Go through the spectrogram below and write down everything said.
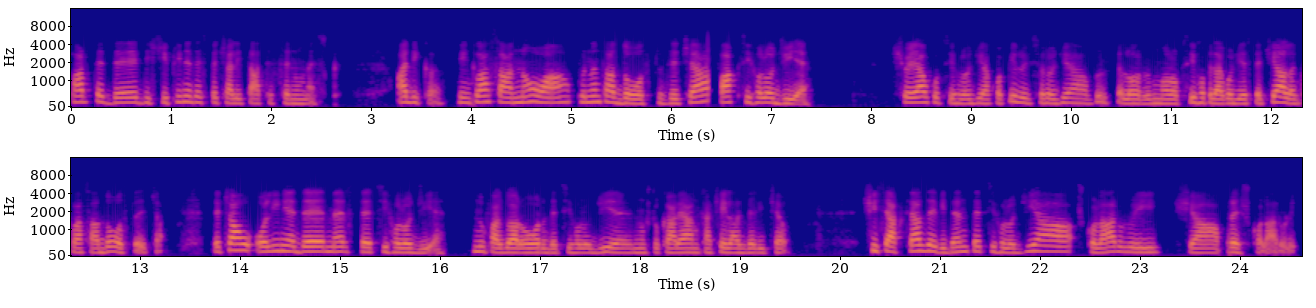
parte de discipline de specialitate, se numesc. Adică, din clasa a 9 până într-a 12 fac psihologie. Și o iau cu psihologia copilului, psihologia vârstelor, mă rog, psihopedagogie specială în clasa a 12 Deci au o linie de mers pe psihologie. Nu fac doar o oră de psihologie, nu știu care an, ca ceilalți de liceu. Și se axează, evident, pe psihologia școlarului și a preșcolarului.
